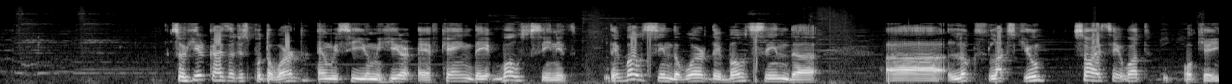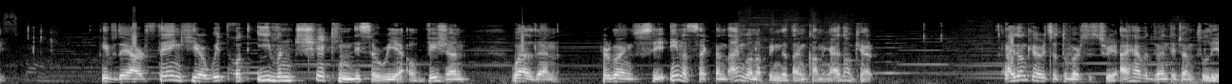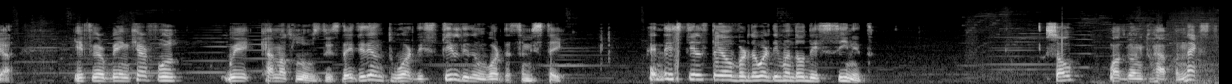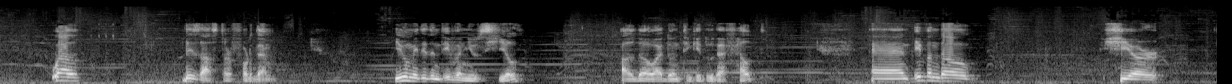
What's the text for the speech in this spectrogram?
so here guys I just put a ward and we see Yuumi here AFKing, they both seen it. They both seen the ward, they both seen the uh, Lux, Lux Q. So I say what? Okay. If they are staying here without even checking this area of vision, well then, you're going to see in a second, I'm gonna ping that I'm coming, I don't care. I don't care it's a 2 versus 3, I have advantage, I'm Taliyah. If we're being careful, we cannot lose this. They didn't ward, they still didn't ward, that's a mistake and they still stay over the world even though they've seen it. So, what's going to happen next? Well, disaster for them. Yuumi didn't even use heal, although I don't think it would have helped. And even though here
